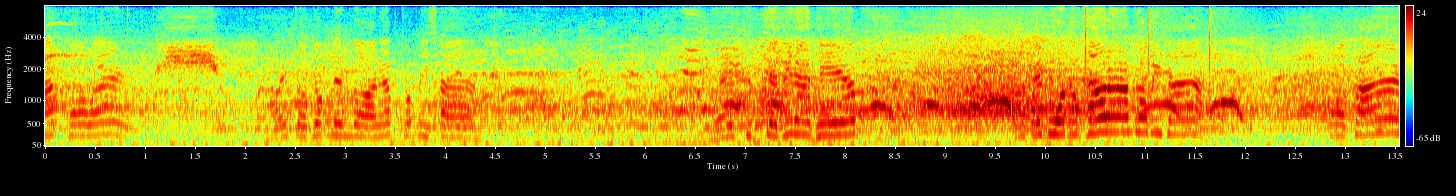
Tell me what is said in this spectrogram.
รัดคอไว้ขอให้จบยกหนึ่งก่อนครับชกวิชาเหลืออีก17 วินาทีครับเอาไปบว กกับเขาแล้วครับชกวิชาออกซ้าย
